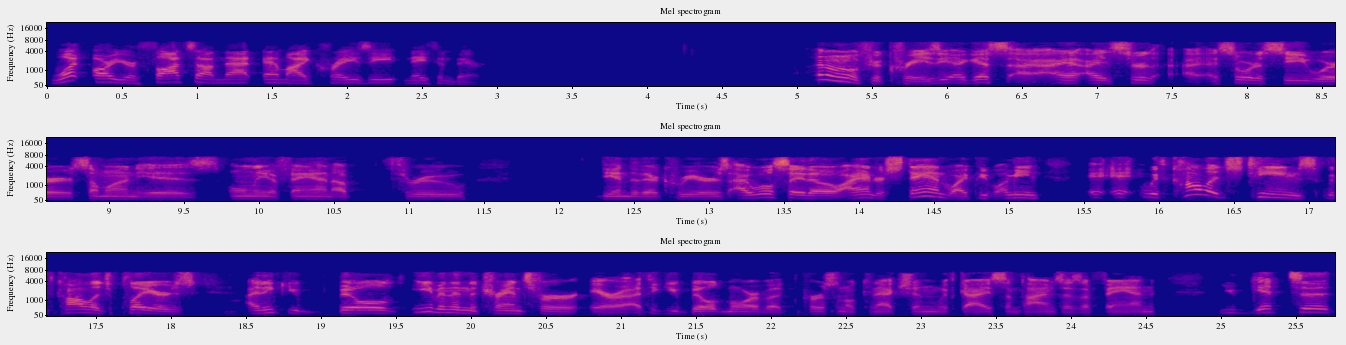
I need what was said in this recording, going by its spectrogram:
What are your thoughts on that? Am I crazy? Nathan Baird. I don't know if you're crazy. I guess I, I, I sort of, I sort of see where someone is only a fan up through the end of their careers. I will say though, I understand why people. I mean, it, it, with college teams, with college players, I think you build even in the transfer era. I think you build more of a personal connection with guys sometimes as a fan. You get to.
